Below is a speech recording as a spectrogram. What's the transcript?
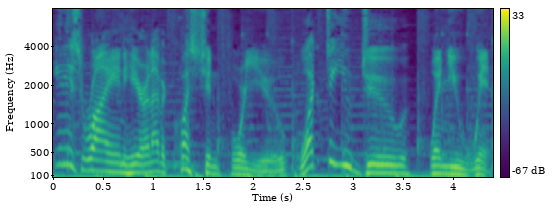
It is Ryan here, and I have a question for you. What do you do when you win?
